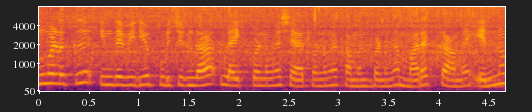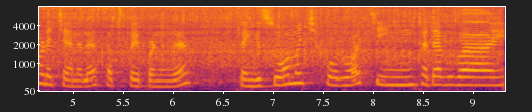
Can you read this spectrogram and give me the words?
உங்களுக்கு இந்த வீடியோ பிடிச்சிருந்தா லைக் பண்ணுங்கள் ஷேர் பண்ணுங்கள் கமெண்ட் பண்ணுங்கள் மறக்காமல் என்னோட சேனலை சப்ஸ்கிரைப் பண்ணுங்கள் thank you so much for வாட்சிங் டட்டா பாய்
